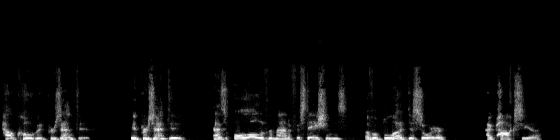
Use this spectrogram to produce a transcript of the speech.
how COVID presented. It presented as all of the manifestations of a blood disorder, hypoxia,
